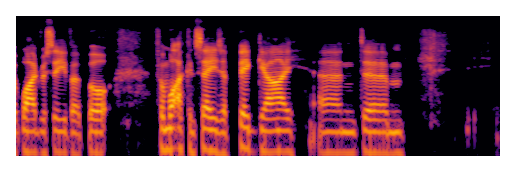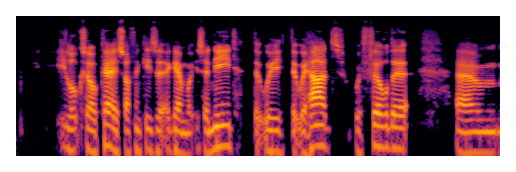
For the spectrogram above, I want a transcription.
at wide receiver. But from what I can say, he's a big guy and um, he looks okay. So I think he's again it's a need that we that we had. We filled it. Um,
